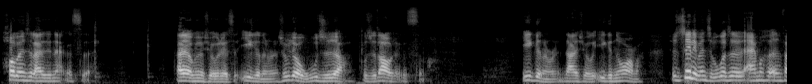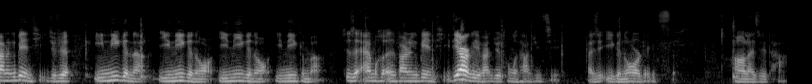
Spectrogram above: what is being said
后面是来自于哪个词？大家有没有学过这词？ignorant 是不是叫无知啊？不知道这个词吗？ignorant，大家学过 ignore 吗？就这里面只不过是 m 和 n 发生个变体，就是 enigma enigma enigma enigma，这是 m 和 n 发生个变体。第二个地方就通过它去记，来自 ignore 这个词，啊，来自它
